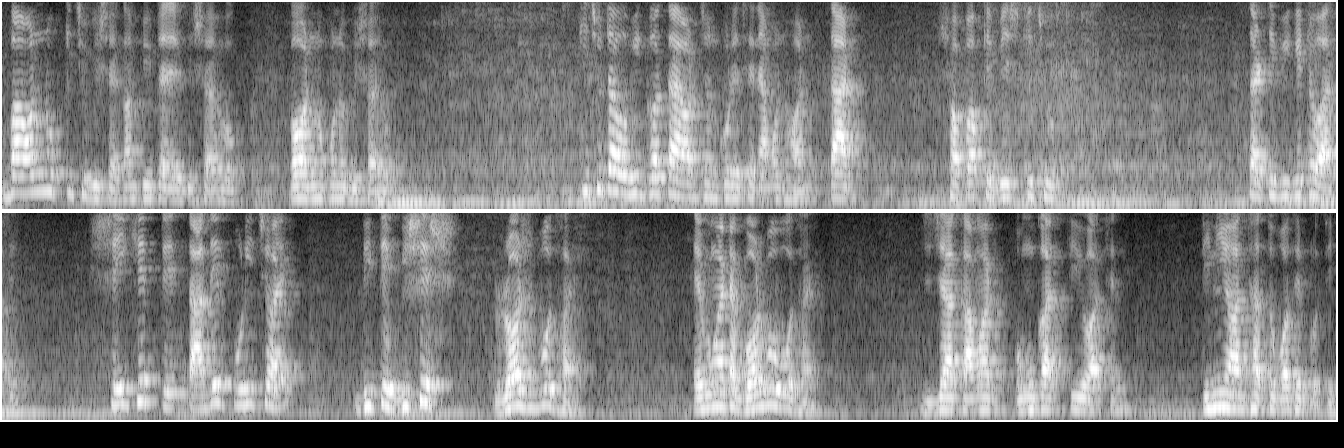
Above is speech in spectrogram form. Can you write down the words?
বা অন্য কিছু বিষয়, কম্পিউটারের বিষয় হোক বা অন্য কোনো বিষয় হোক, কিছুটা অভিজ্ঞতা অর্জন করেছেন এমন হন, তার সপক্ষে বেশ কিছু সার্টিফিকেটও আছে। সেই ক্ষেত্রে তাদের পরিচয় দিতে বিশেষ রসবোধ হয় এবং একটা গর্ববোধ হয়। যাক আমার অমুক আত্মীয় আছেন তিনি আধ্যাত্ম পথের প্রতীক।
